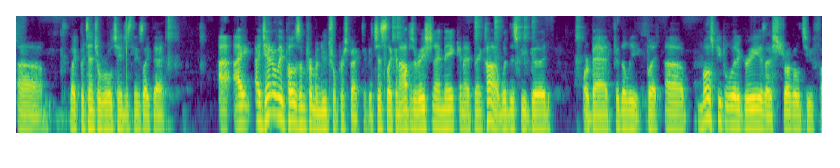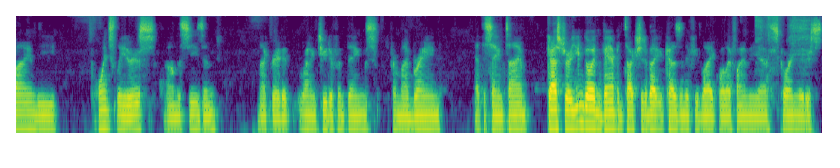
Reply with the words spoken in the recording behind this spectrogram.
um, like potential rule changes, things like that. I, I generally pose them from a neutral perspective. It's just like an observation I make, and I think, huh, would this be good or bad for the league? But uh, most people would agree, as I struggle to find the points leaders on the season not great at running two different things from my brain at the same time. Castro, you can go ahead and vamp and talk shit about your cousin if you'd like while I find the uh, scoring leaders.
